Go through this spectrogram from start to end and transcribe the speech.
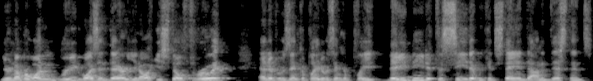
your number one read wasn't there, you know what? You still threw it. And if it was incomplete, it was incomplete. They needed to see that we could stay in down a distance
